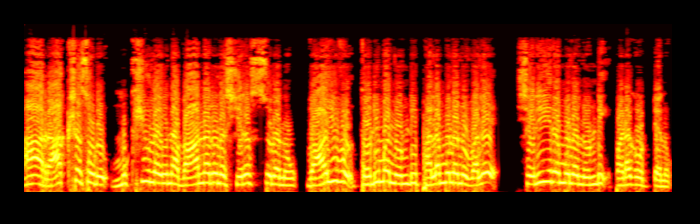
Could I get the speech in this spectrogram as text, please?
ఆ రాక్షసుడు ముఖ్యులైన వానరుల శిరస్సులను వాయువు తొడిమ నుండి ఫలములను వలె శరీరముల నుండి పడగొట్టెను.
